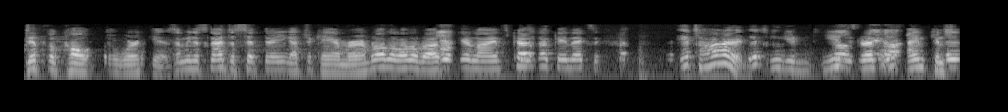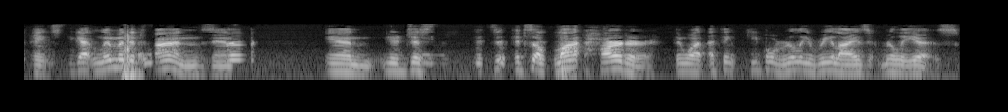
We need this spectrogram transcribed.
difficult the work is. I mean, it's not just sit there and you got your camera and blah blah blah blah blah. Your lines cut. Okay, next. It's hard. You you Well, it's run very hard. time constraints. You got limited funds and and you're just it's it's a lot harder than what I think people really realize it really is.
